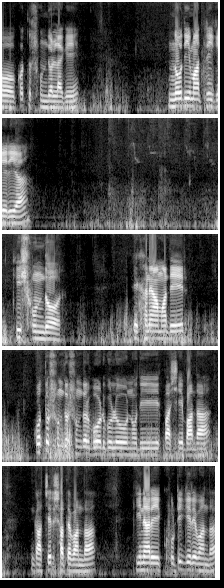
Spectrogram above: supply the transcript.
দেখো কত সুন্দর লাগে। নদী মাতৃক এরিয়া। কি সুন্দর। এখানে আমাদের কত সুন্দর সুন্দর বোর্ডগুলো নদীর পাশে বাঁধা, গাছের সাথে বাঁধা, কিনারে খুঁটি গেড়ে বাঁধা।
